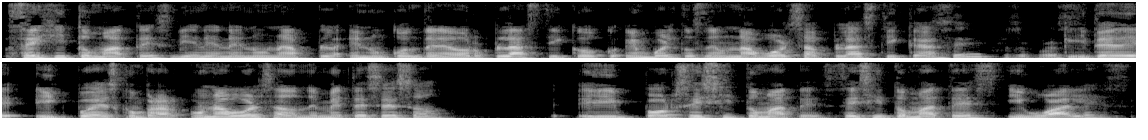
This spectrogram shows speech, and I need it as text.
seis jitomates vienen en, una, en un contenedor plástico, envueltos en una bolsa plástica, Sí, por supuesto. y, te, y puedes comprar una bolsa donde metes eso, y por seis jitomates, seis jitomates iguales,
